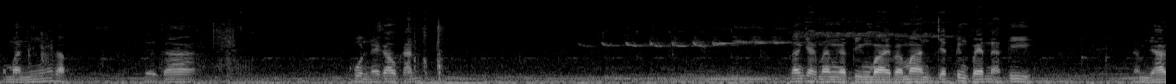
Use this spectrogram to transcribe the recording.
ประมาณนี้นะครับ เดี๋ยวจะคนให้เข้ากัน หลังจากนั้นก็ทิ้งไว้ประมาณเจ็ดถึงแปดนาที น้ำยาง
